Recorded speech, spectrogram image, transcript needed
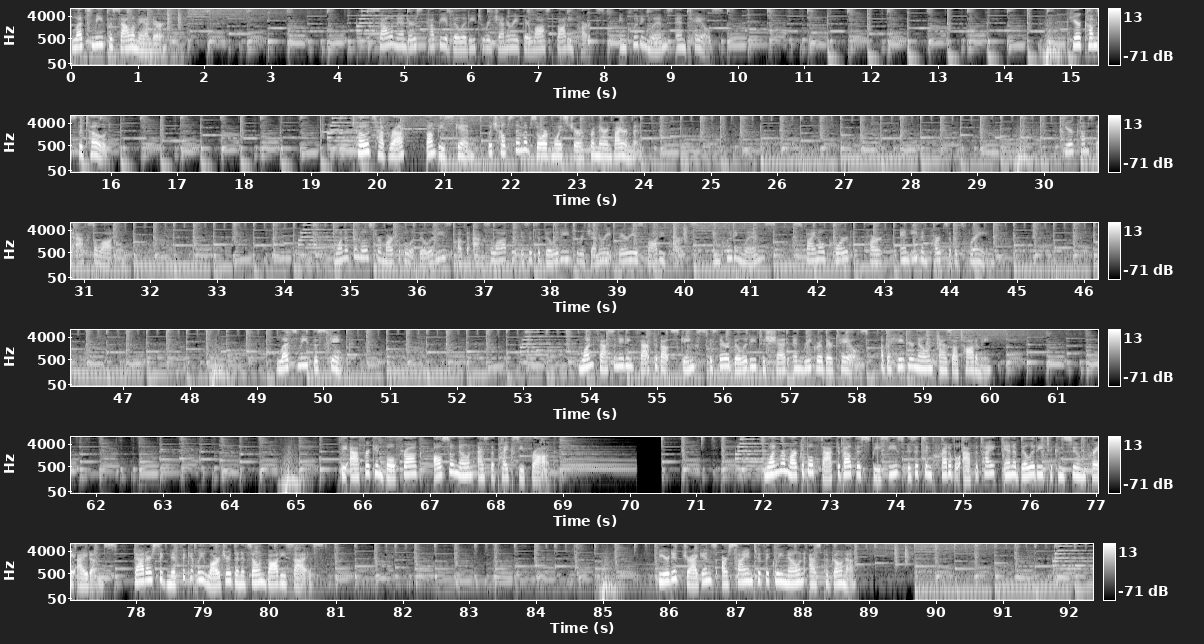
Let's meet the salamander. Salamanders have the ability to regenerate their lost body parts, including limbs and tails. Here comes the toad. Toads have rough, bumpy skin, which helps them absorb moisture from their environment. Here comes the axolotl. One of the most remarkable abilities of the axolotl is its ability to regenerate various body parts, including limbs, spinal cord, heart, and even parts of its brain. Let's meet the skink. One fascinating fact about skinks is their ability to shed and regrow their tails, a behavior known as autotomy. The African bullfrog, also known as the pixie frog. One remarkable fact about this species is its incredible appetite and ability to consume prey items that are significantly larger than its own body size. Bearded dragons are scientifically known as Pogona.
